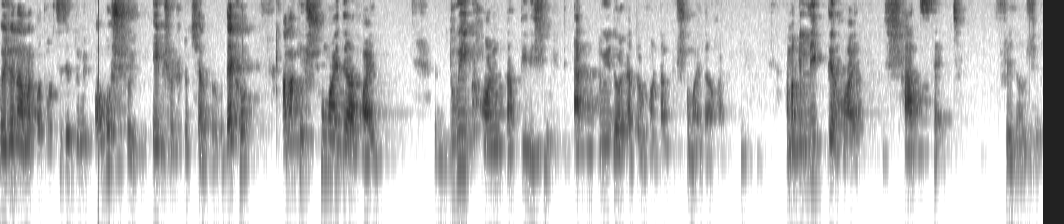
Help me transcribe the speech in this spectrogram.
ওই জন্য আমার কথা হচ্ছে যে তুমি অবশ্যই এই বিষয়টা একটু খেয়াল করবে। দেখো, আমাকে সময় দেওয়া হয় দুই ঘণ্টা তিরিশ মিনিট। এক দুই দশ এত ঘণ্টা আমাকে সময় দেওয়া হয়। আমাকে লিখতে হয় সাত সেট সৃজনশীল।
